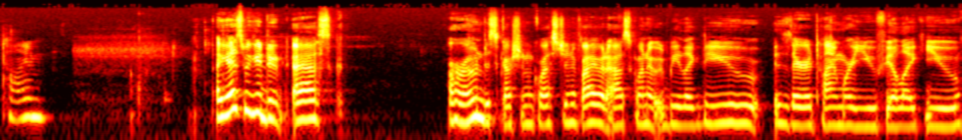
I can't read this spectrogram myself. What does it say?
time. I guess we could do, ask our own discussion question. If I would ask one, it would be like, do you, is there a time where you feel like you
